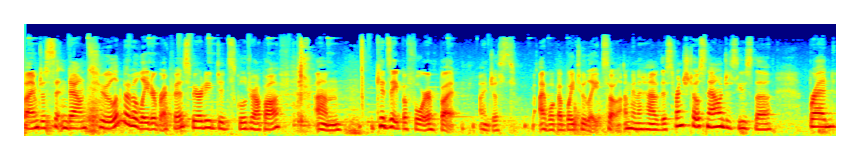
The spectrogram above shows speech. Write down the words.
So I'm just sitting down to a little bit of a later breakfast. We already did school drop off. Um, kids ate before, but I just, I woke up way too late. So I'm gonna have this French toast now, just use the bread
